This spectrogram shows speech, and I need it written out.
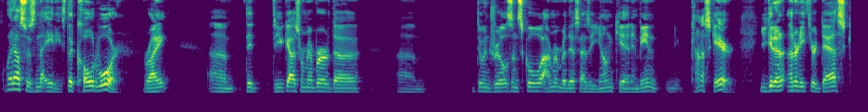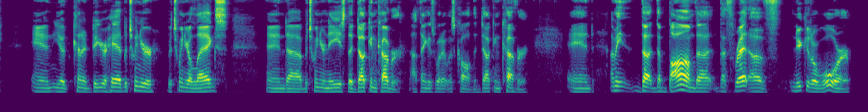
what else was in the 80s? The Cold War, right? Um, did do you guys remember the um, doing drills in school? I remember this as a young kid and being kind of scared. You get underneath your desk and you know, kind of do your head between your between your legs and uh, between your knees. The duck and cover, I think, is what it was called. The duck and cover. And I mean, the the bomb, the the threat of nuclear war,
